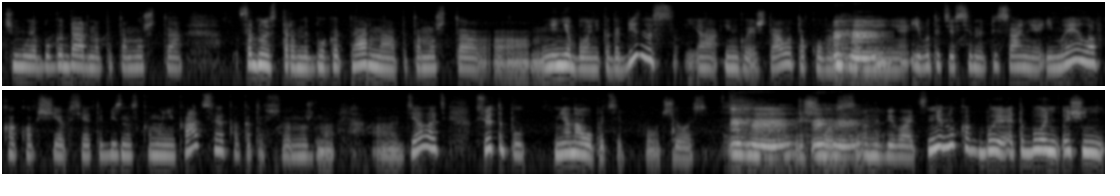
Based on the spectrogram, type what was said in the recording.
чему я благодарна, потому что с одной стороны, благодарна, потому что э, мне не было никогда бизнес а English, да, вот такого направления. Uh-huh. И вот эти все написания имейлов, как вообще вся эта бизнес-коммуникация, как это все нужно э, делать, все это у меня на опыте получилось. Uh-huh, Пришлось uh-huh. набивать. Не, ну, как бы это было очень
